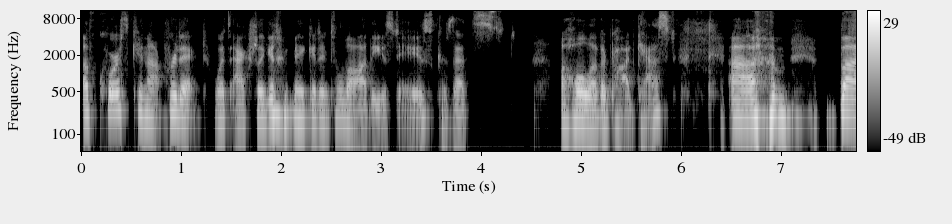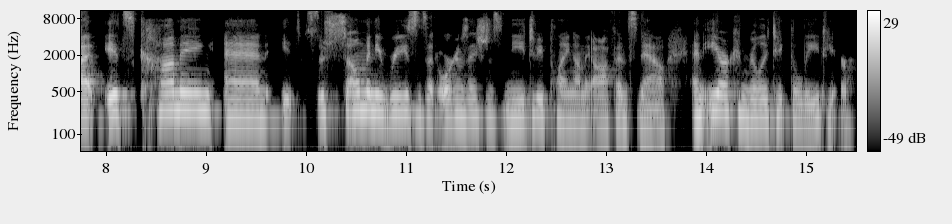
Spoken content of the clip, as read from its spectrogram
of course, cannot predict what's actually going to make it into law these days because that's a whole other podcast. Um, but it's coming and it's there's so many reasons that organizations need to be playing on the offense now. And ER can really take the lead here.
